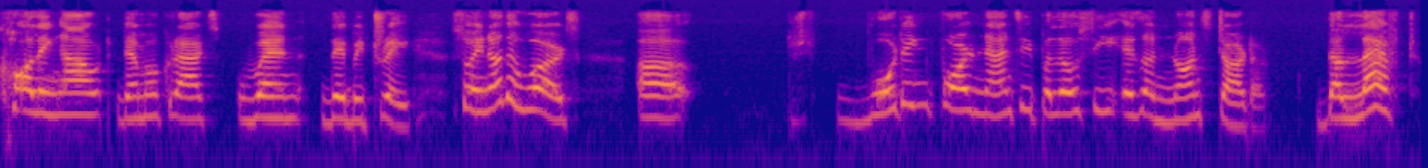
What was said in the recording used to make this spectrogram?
calling out Democrats when they betray. So, in other words, uh, voting for Nancy Pelosi is a non-starter. The left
